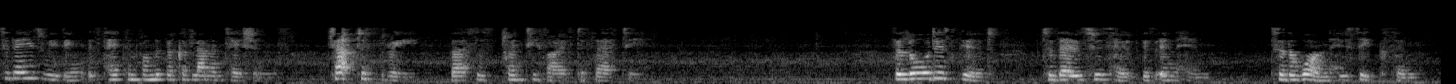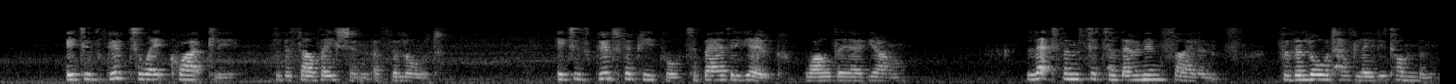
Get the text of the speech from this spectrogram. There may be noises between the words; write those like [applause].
Today's reading is taken from the book of Lamentations, chapter 3, verses 25 to 30. The Lord is good to those whose hope is in him, to the one who seeks him. It is good to wait quietly for the salvation of the Lord. It is good for people to bear the yoke while they are young. Let them sit alone in silence, for the Lord has laid it on them.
